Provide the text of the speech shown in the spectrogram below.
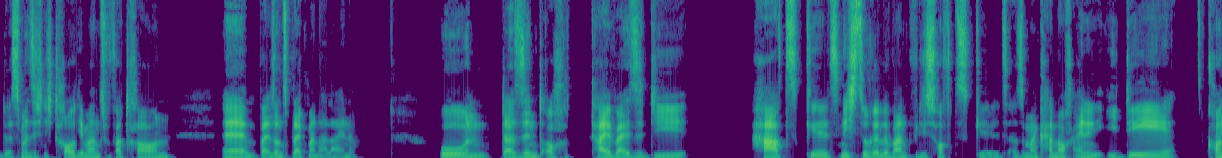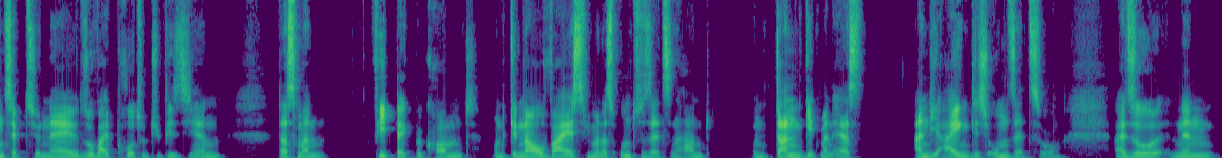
dass man sich nicht traut, jemandem zu vertrauen, äh, weil sonst bleibt man alleine. Und da sind auch teilweise die Hard Skills nicht so relevant wie die Soft Skills. Also man kann auch eine Idee konzeptionell so weit prototypisieren, dass man Feedback bekommt und genau weiß, wie man das umzusetzen hat. Und dann geht man erst an die eigentliche Umsetzung. Also ein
